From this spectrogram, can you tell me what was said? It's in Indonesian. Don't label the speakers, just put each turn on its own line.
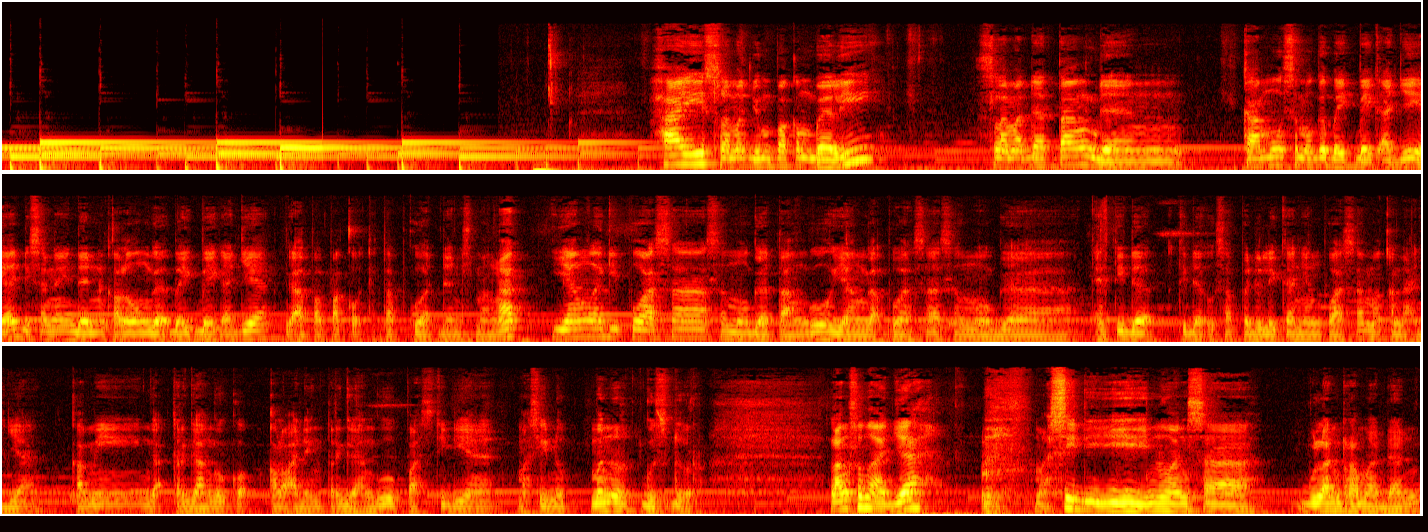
Hai, selamat jumpa kembali. Selamat datang dan kamu semoga baik-baik aja ya di sana dan kalau nggak baik-baik aja nggak apa-apa kok tetap kuat dan semangat. Yang lagi puasa semoga tangguh, yang nggak puasa semoga eh tidak tidak usah pedulikan yang puasa makan aja. Kami nggak terganggu kok. Kalau ada yang terganggu pasti dia masih menurut Gus Dur. Langsung aja masih di nuansa bulan Ramadan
